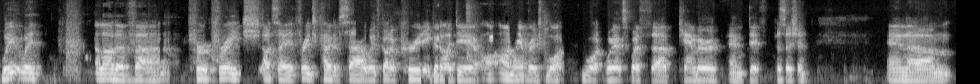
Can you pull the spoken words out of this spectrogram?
We we a lot of uh, for for each I'd say for each code of sail we've got a pretty good idea on, on average what what works with uh, camber and depth position, and um,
